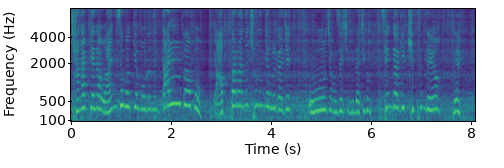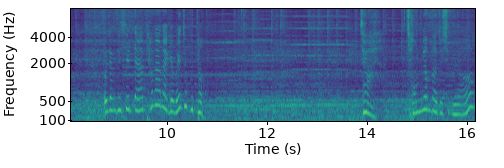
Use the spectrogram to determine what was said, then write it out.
자나깨나 완서밖에 모르는 딸바보 아빠라는 초능력을 가진 오정세 씨입니다. 지금 생각이 깊은데요. 네, 오정세 씨 일단 편안하게 왼쪽부터. 자 정면 봐주시고요.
